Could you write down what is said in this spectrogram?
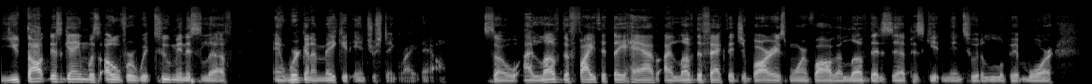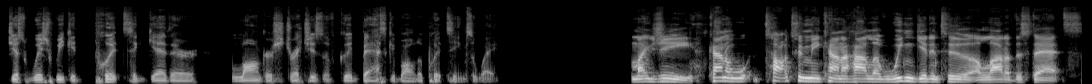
you thought this game was over with two minutes left, and we're going to make it interesting right now. So I love the fight that they have. I love the fact that Jabari is more involved. I love that Zep is getting into it a little bit more. Just wish we could put together longer stretches of good basketball to put teams away. Mike G, kind of talk to me, kind of high level. We can get into a lot of the stats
